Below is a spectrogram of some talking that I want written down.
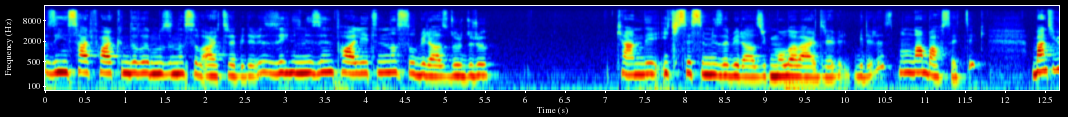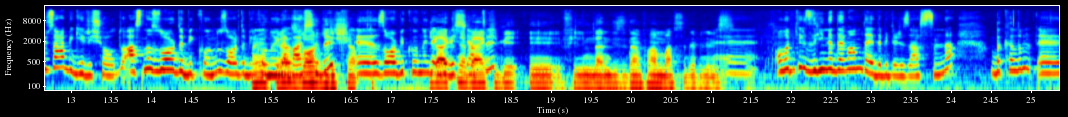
zihinsel farkındalığımızı nasıl artırabiliriz? Zihnimizin faaliyetini nasıl biraz durdurup kendi iç sesimize birazcık mola verdirebiliriz? Bundan bahsettik. Bence güzel bir giriş oldu. Aslında zor da bir konu, zor da bir evet, konuyla başladık. Zor, giriş yaptık. Ee, zor bir konuyla bir giriş yaptık. belki bir e, filmden, diziden falan bahsedebiliriz. Ee, olabilir, zihine devam da edebiliriz aslında. Bakalım e,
